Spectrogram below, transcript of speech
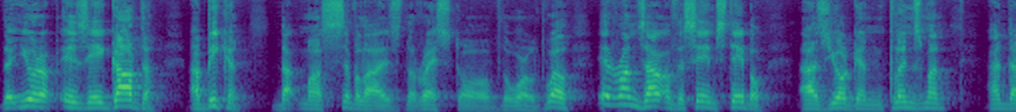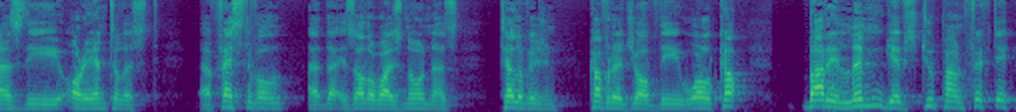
that Europe is a garden, a beacon that must civilize the rest of the world? Well, it runs out of the same stable as Jurgen Klinsmann and as the Orientalist uh, Festival uh, that is otherwise known as television coverage of the World Cup. Barry Lim gives £2.50.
